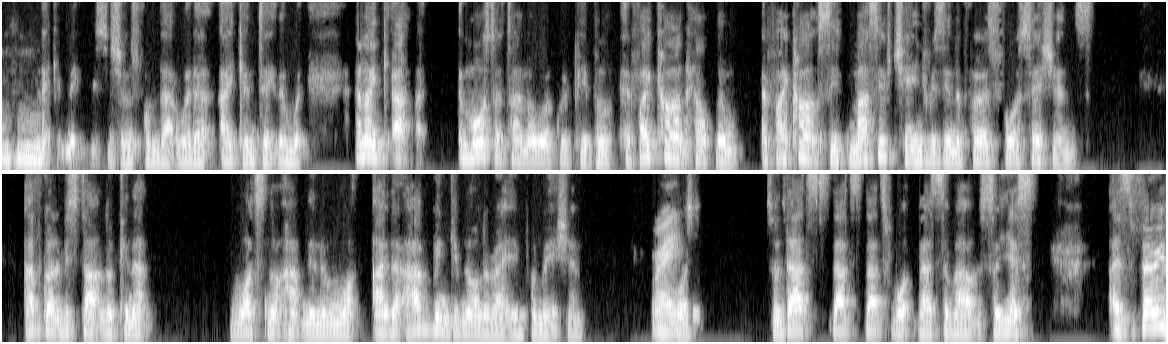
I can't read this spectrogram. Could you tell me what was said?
Mm-hmm. And I can make decisions from that, whether I can take them with and I, uh, most of the time I work with people. If I can't help them, if I can't see massive change within the first four sessions, I've got to be start looking at what's not happening and what either I have been given all the right information, right? Or, so that's that's that's what that's about. So yes, it's very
